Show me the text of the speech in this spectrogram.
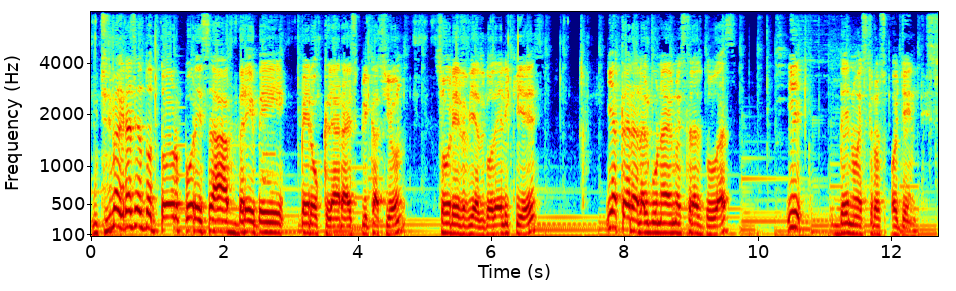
Muchísimas gracias doctor por esa breve pero clara explicación sobre el riesgo de liquidez y aclarar alguna de nuestras dudas y de nuestros oyentes.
